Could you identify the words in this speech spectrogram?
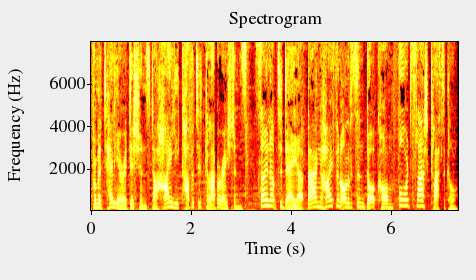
from atelier editions to highly coveted collaborations. Sign up today at bang-olufsen.com forward slash classical.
